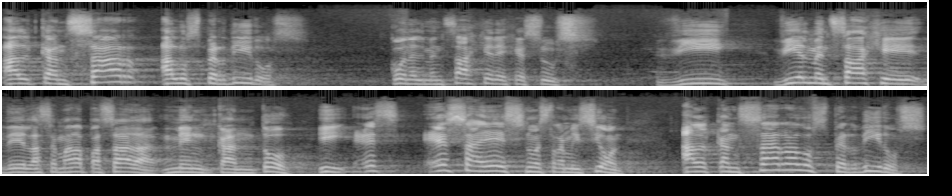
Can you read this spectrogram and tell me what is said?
alcanzar a los perdidos con el mensaje de Jesús. Vi, vi el mensaje de la semana pasada, me encantó. Y es, esa es nuestra misión, alcanzar a los perdidos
